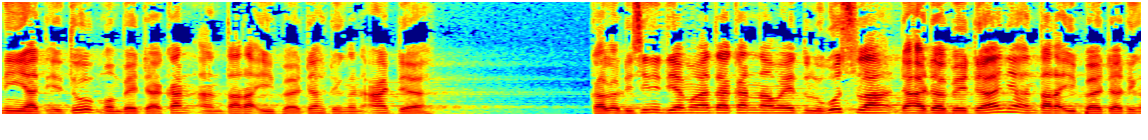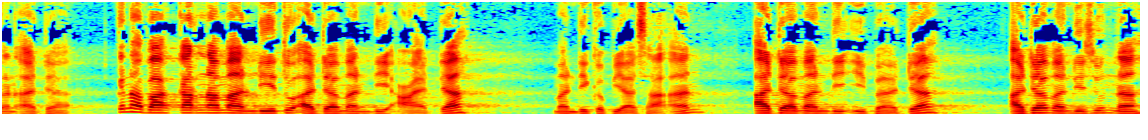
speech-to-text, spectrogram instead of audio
niat itu membedakan antara ibadah dengan ada. Kalau di sini dia mengatakan nawaitul ghusla, tidak ada bedanya antara ibadah dengan ada. Kenapa? Karena mandi itu ada mandi ada, mandi kebiasaan, ada mandi ibadah, ada mandi sunnah.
